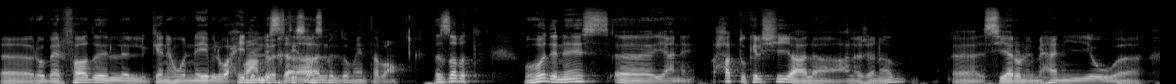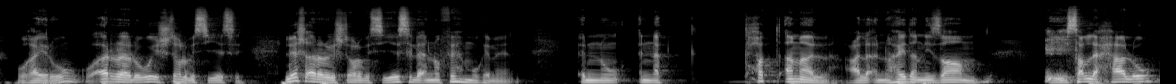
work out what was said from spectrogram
آه، روبير فاضل اللي كان هو النائب الوحيد وعنده اللي استقال. اختصاص بال domaine تبعه. بالضبط. وهودي ناس آه، يعني حطوا كل شيء على على جنب آه، سيارهم المهنية وغيره وقرروا يشتغلوا بالسياسة. ليش قرروا يشتغلوا بالسياسة؟ لأنه فهموا كمان إنه إنك تحط أمل على إنه هيدا النظام يصلح حاله؟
